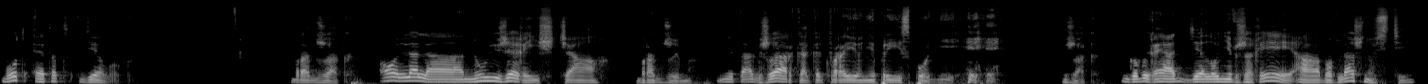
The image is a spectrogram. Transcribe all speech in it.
Вот этот диалог. Брат Жак. «О-ля-ля, ну и жарища!» Брат Джим. «Не так жарко, как в районе преисподней. Хе-хе!» Жак. «Говорят, дело не в жаре, а во влажности».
